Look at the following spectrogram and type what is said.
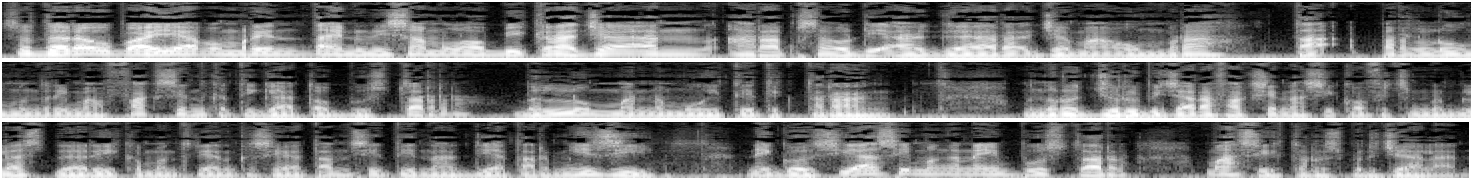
Saudara upaya pemerintah Indonesia melobi kerajaan Arab Saudi agar jemaah umrah tak perlu menerima vaksin ketiga atau booster belum menemui titik terang. Menurut juru bicara vaksinasi COVID-19 dari Kementerian Kesehatan Siti Nadia Tarmizi, negosiasi mengenai booster masih terus berjalan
